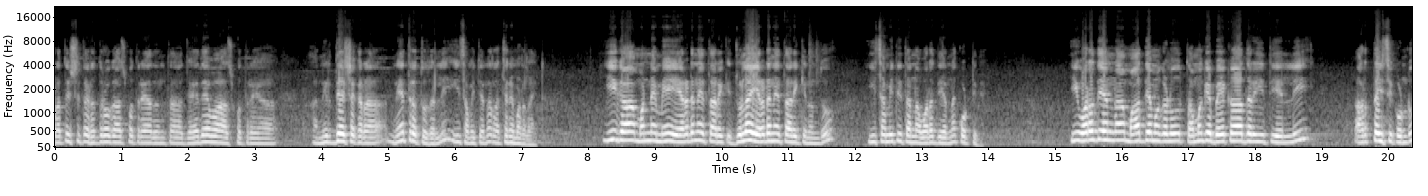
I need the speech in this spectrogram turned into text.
ಪ್ರತಿಷ್ಠಿತ ಹೃದ್ರೋಗ ಆಸ್ಪತ್ರೆಯಾದಂಥ ಜಯದೇವ ಆಸ್ಪತ್ರೆಯ ನಿರ್ದೇಶಕರ ನೇತೃತ್ವದಲ್ಲಿ ಈ ಸಮಿತಿಯನ್ನು ರಚನೆ ಮಾಡಲಾಯಿತು. ಈಗ ಮೊನ್ನೆ ಮೇ ಎರಡನೇ ತಾರೀಕು ಜುಲೈ ಎರಡನೇ ತಾರೀಕಿನಂದು ಈ ಸಮಿತಿ ತನ್ನ ವರದಿಯನ್ನು ಕೊಟ್ಟಿದೆ. ಈ ವರದಿಯನ್ನು ಮಾಧ್ಯಮಗಳು ತಮಗೆ ಬೇಕಾದ ರೀತಿಯಲ್ಲಿ ಅರ್ಥೈಸಿಕೊಂಡು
